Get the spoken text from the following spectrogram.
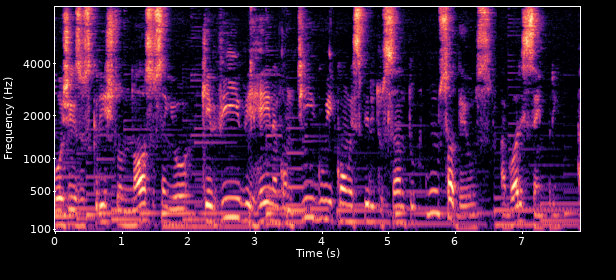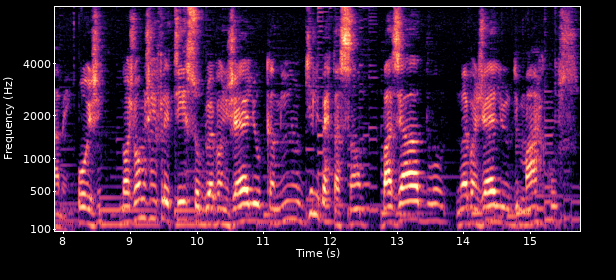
Por Jesus Cristo, nosso Senhor, que vive e reina contigo e com o Espírito Santo, um só Deus, agora e sempre. Amém. Hoje nós vamos refletir sobre o Evangelho Caminho de Libertação, baseado no Evangelho de Marcos,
